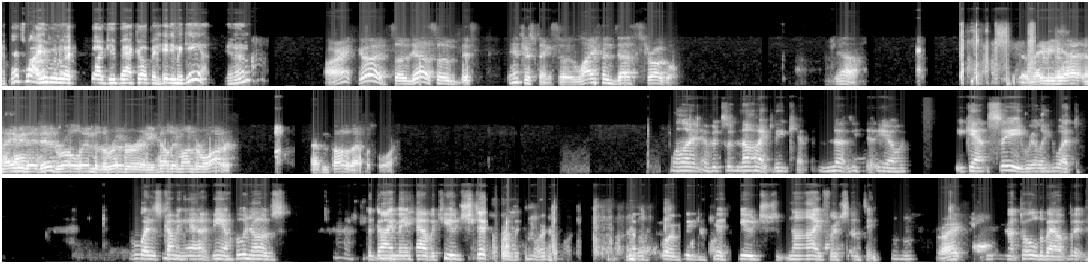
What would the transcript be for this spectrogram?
And that's why he wouldn't let the guy get back up and hit him again, you know? All right, good. So yeah, so it's interesting. So life and death struggle. Yeah. Yeah, maybe had, maybe they did roll into the river and he held him underwater. I hadn't thought of that before. Well, if it's at night, he can't, you know, he can't see really what what is coming at. You know, who knows? The guy may have a huge stick with him or or a big, a huge knife or something. Right? We're not told about, but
